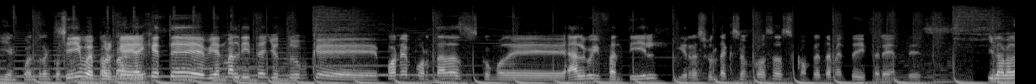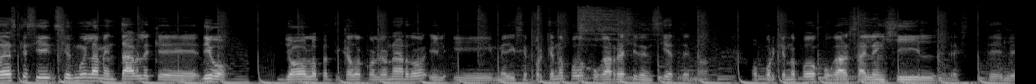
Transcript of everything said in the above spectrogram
y encuentran cosas. Sí, güey, porque hay gente bien maldita en YouTube que pone portadas como de algo infantil y resulta que son cosas completamente diferentes. Y la verdad es que sí, sí es muy lamentable que, digo, yo lo he platicado con Leonardo y, me dice, ¿por qué no puedo jugar Resident 7, no? O ¿por qué no puedo jugar Silent Hill? Este, le,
